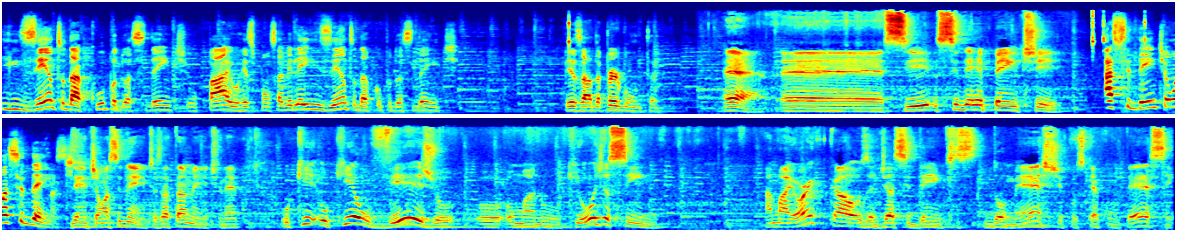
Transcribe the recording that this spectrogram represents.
isento da culpa do acidente? O pai, o responsável, ele é isento da culpa do acidente? Pesada pergunta. É, é se, se de repente acidente é um acidente. Acidente é um acidente, exatamente, né? O que, o que eu vejo, o, Manu, que hoje assim, a maior causa de acidentes domésticos que acontecem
